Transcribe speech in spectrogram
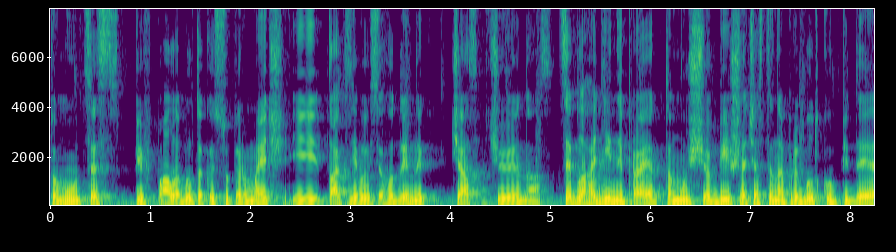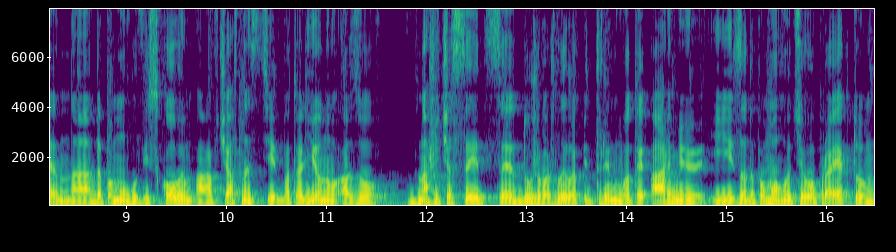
Тому це співпало, був такий супермеч, і так з'явився годинник Час чує нас. Це благодійний проект, тому що більша частина прибутку піде на допомогу військовим, а в частності батальйону Азов. В наші часи це дуже важливо підтримувати армію, і за допомогою цього проекту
